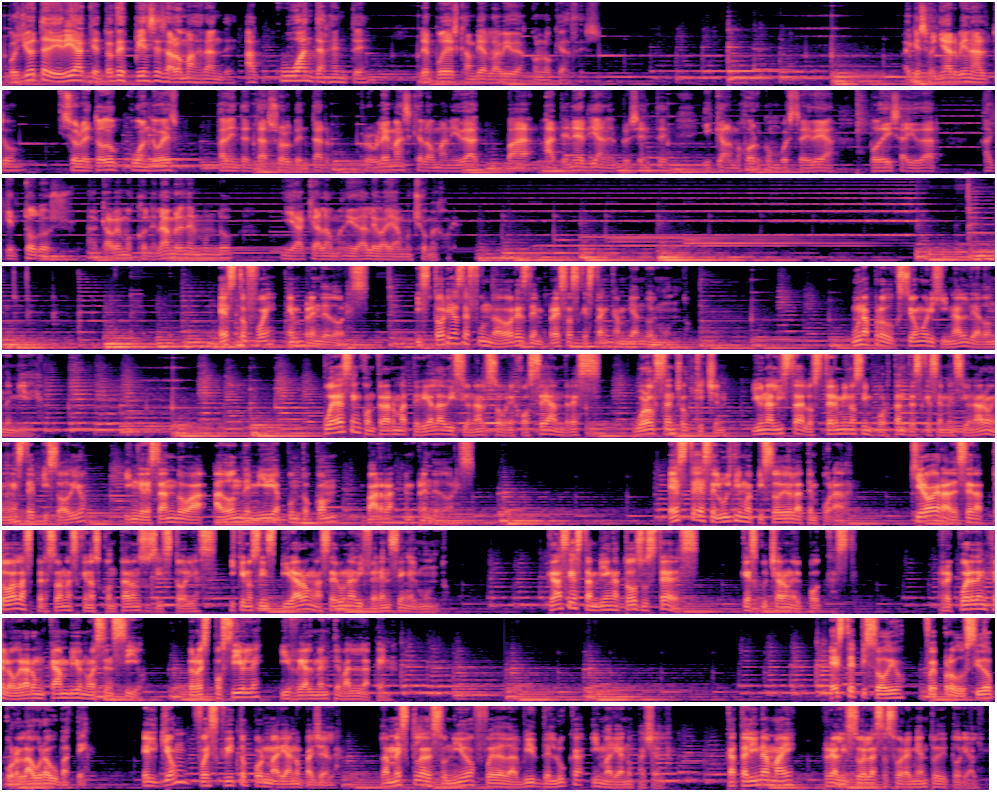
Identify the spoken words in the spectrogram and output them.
Pues yo te diría que entonces pienses a lo más grande, a cuánta gente le puedes cambiar la vida con lo que haces. Hay que soñar bien alto y sobre todo cuando es para intentar solventar problemas que la humanidad va a tener ya en el presente y que a lo mejor con vuestra idea podéis ayudar a que todos acabemos con el hambre en el mundo y a que a la humanidad le vaya mucho mejor. Esto fue Emprendedores, historias de fundadores de empresas que están cambiando el mundo. Una producción original de Adonde Media. Puedes encontrar material adicional sobre José Andrés, World Central Kitchen y una lista de los términos importantes que se mencionaron en este episodio ingresando a adondemedia.com barra emprendedores. Este es el último episodio de la temporada. Quiero agradecer a todas las personas que nos contaron sus historias y que nos inspiraron a hacer una diferencia en el mundo. Gracias también a todos ustedes que escucharon el podcast. Recuerden que lograr un cambio no es sencillo pero es posible y realmente vale la pena. Este episodio fue producido por Laura Ubaté. El guion fue escrito por Mariano Payela. La mezcla de sonido fue de David De Luca y Mariano Payela. Catalina May realizó el asesoramiento editorial.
